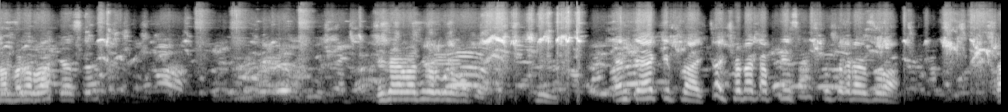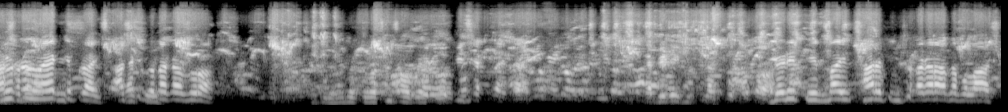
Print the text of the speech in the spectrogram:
নাম্বারটা বাকি আছে? এই জায়গার বাজিকারগুলো কত এনতে একই প্রাইস চারশো টাকা পিস আটশো টাকা জোড়া। একই প্রাইস আটশো টাকা জোড়া। বেডি পিস ভাই সাড়ে তিনশো টাকার আদা বলা আছে।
